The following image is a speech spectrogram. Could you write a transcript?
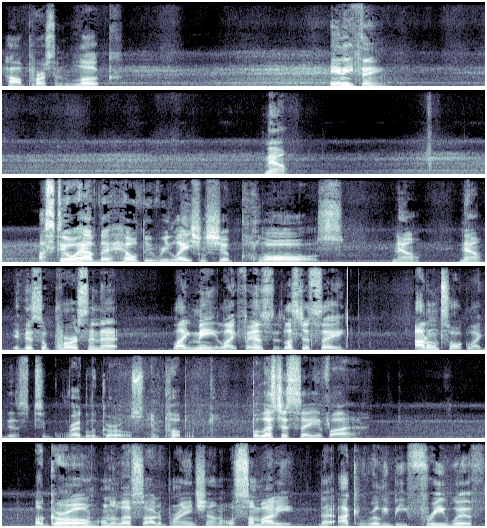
how a person look, anything. Now, I still have the healthy relationship clause. Now, now, if it's a person that like me, like for instance, let's just say I don't talk like this to regular girls in public. But let's just say if I a girl on the left side of the brain channel or somebody that I could really be free with.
